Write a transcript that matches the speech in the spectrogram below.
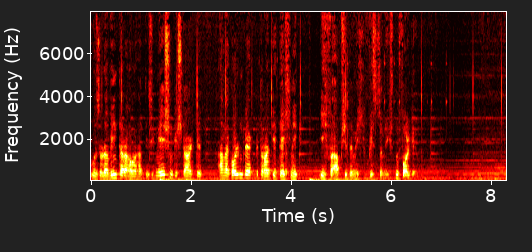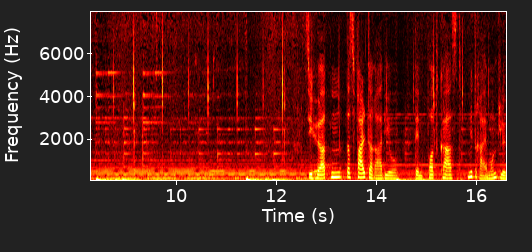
Ursula Winterauer hat die Signation gestaltet. Anna Goldenberg betreut die Technik. Ich verabschiede mich bis zur nächsten Folge. Sie hörten das Falterradio den Podcast mit Raimund Löw.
